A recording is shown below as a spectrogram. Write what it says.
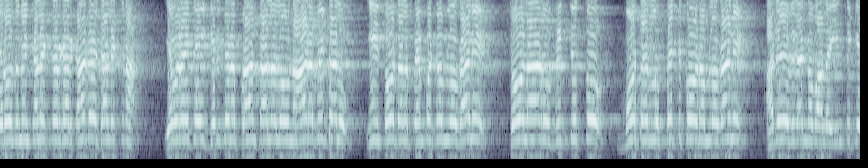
ఈ రోజు నేను కలెక్టర్ గారికి ఆదేశాలు ఇచ్చిన ఎవరైతే ఈ గిరిజన ప్రాంతాలలో ఉన్న ఆడబిడ్డలు ఈ తోటల పెంపకంలో కానీ సోలారు విద్యుత్తు మోటార్లు పెట్టుకోవడంలో కానీ అదేవిధంగా వాళ్ళ ఇంటికి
